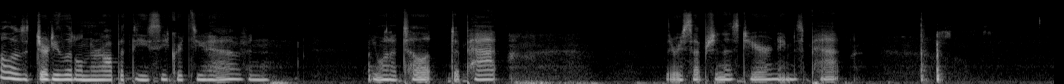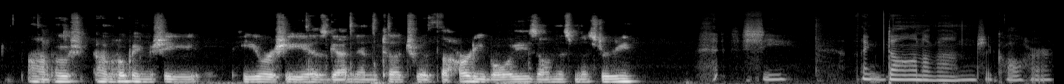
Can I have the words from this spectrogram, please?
All those dirty little neuropathy secrets you have, and you want to tell it to Pat, the receptionist here. Her name is Pat. I'm, ho- I'm hoping she, he or she has gotten in touch with the Hardy Boys on this mystery. She, I think Donovan should call her.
